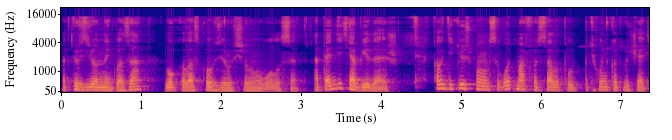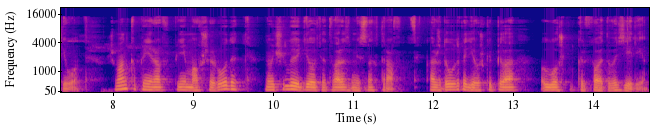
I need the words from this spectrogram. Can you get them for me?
Открыв зеленые глаза, Лока ласково взъерусил ему волосы. «Опять дитя объедаешь?» Как дитю исполнился год, Марфа стала потихоньку отлучать его. Шаманка, принимавшая роды, научила ее делать отвар из местных трав. Каждое утро девушка пила ложку горьковатого зелья.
